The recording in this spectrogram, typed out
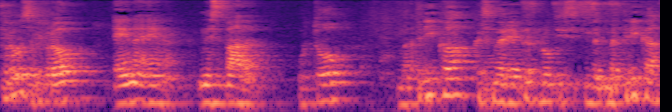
pravzaprav ena ena, ne spada v to, matriko, ki smo rekli, proti, matrika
